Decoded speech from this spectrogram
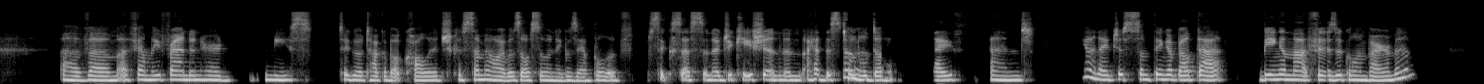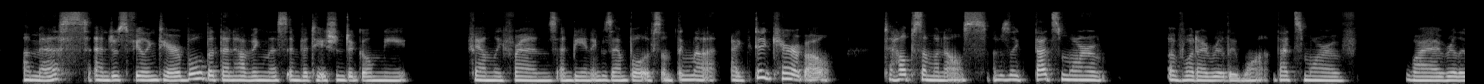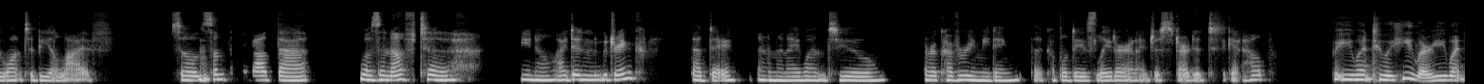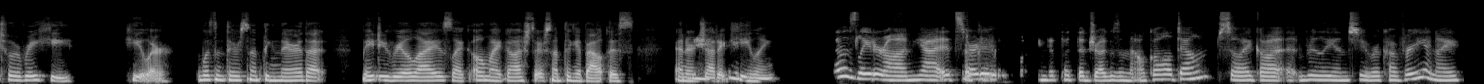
of um, a family friend and her niece to go talk about college because somehow I was also an example of success in education and I had this total double life. And yeah, and I just something about that being in that physical environment, a mess and just feeling terrible, but then having this invitation to go meet family friends and be an example of something that I did care about to help someone else. I was like, that's more of, of what I really want. That's more of why I really want to be alive. So mm-hmm. something about that was enough to, you know, I didn't drink that day. And then I went to a recovery meeting a couple days later and I just started to get help. But you went to a healer, you went to a Reiki healer. Wasn't there something there that made you realize, like, oh my gosh, there's something about this energetic healing? That was later on. Yeah, it started okay. to put the drugs and the alcohol down. So I got really into recovery and I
